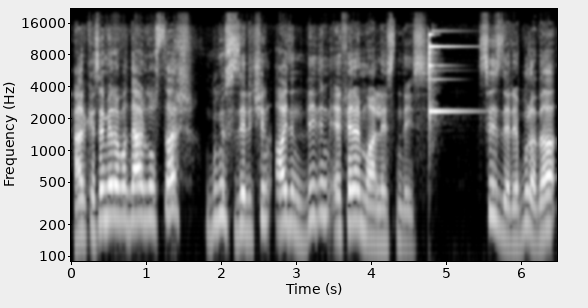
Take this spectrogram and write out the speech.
Herkese merhaba değerli dostlar. Bugün sizler için Aydın Didim Efeler Mahallesi'ndeyiz. Sizlere burada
